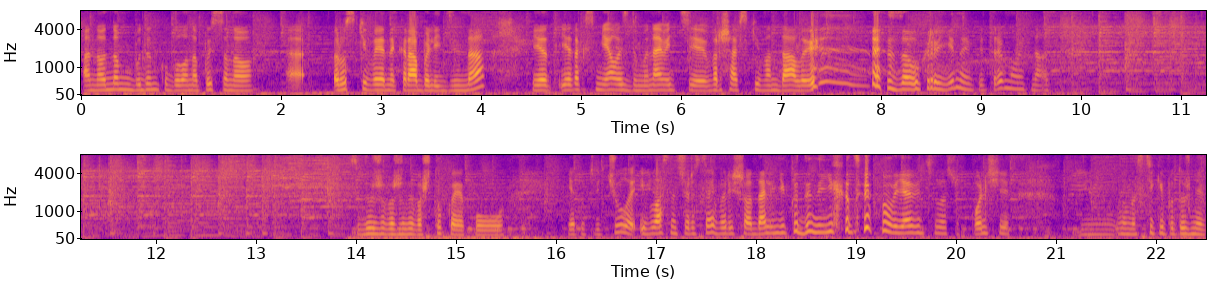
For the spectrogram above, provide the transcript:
А на одному будинку було написано е, Русський воєнний корабль Дільна. Я, я так сміялась, думаю, навіть е, варшавські вандали за Україну підтримують нас. Це дуже важлива штука, яку я тут відчула. І, власне, через це я вирішила далі нікуди не їхати. Бо я відчула, що в Польщі ну, настільки потужна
